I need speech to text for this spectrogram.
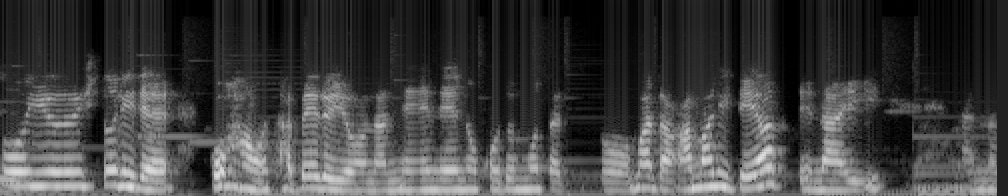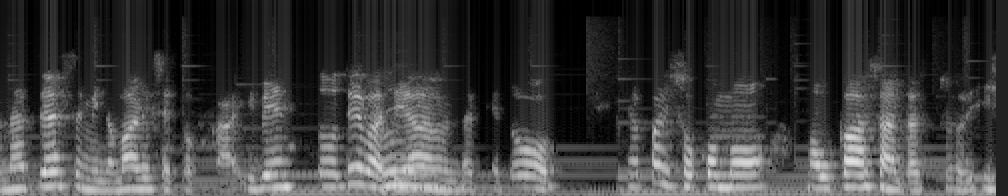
そういう一人でご飯を食べるような年齢の子どもたちとまだあまり出会ってないあの夏休みのマルシェとかイベントでは出会うんだけど、やっぱりそこも、まあ、お母さんたちと一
